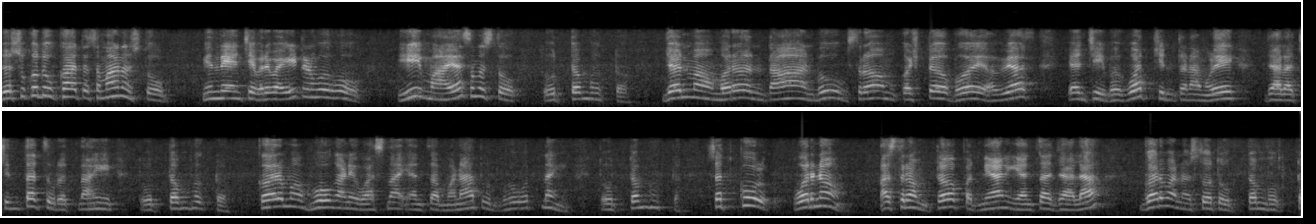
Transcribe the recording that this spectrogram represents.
जो सुखदुःखात समान असतो इंद्रियांचे बरे वाईट अनुभव हो ही माया समजतो तो उत्तम भक्त. जन्म मरण ताण भूक श्रम कष्ट भय हव्यास यांची भगवत चिंतनामुळे ज्याला चिंताच उरत नाही तो उत्तम भक्त. कर्म भोग आणि वासना यांचा मनात उद्भव होत नाही तो उत्तम भक्त. सत्कुळ वर्ण आश्रम तप ज्ञान यांचा ज्याला गर्व नसतो तो उत्तम भक्त.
